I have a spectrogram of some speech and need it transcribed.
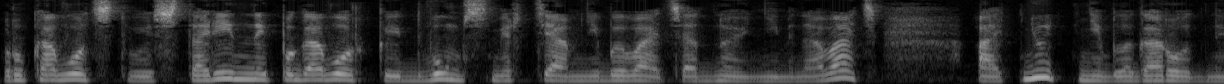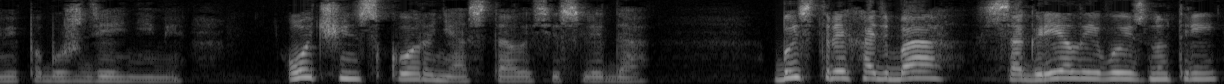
руководствуясь старинной поговоркой «двум смертям не бывать, одной не миновать», а отнюдь неблагородными побуждениями, очень скоро не осталось и следа. Быстрая ходьба согрела его изнутри,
